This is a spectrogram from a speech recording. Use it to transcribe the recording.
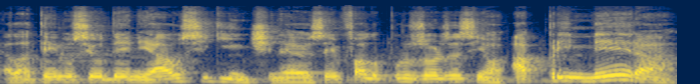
ela tem no seu DNA o seguinte, né? Eu sempre falo para os outros assim, ó, a primeira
